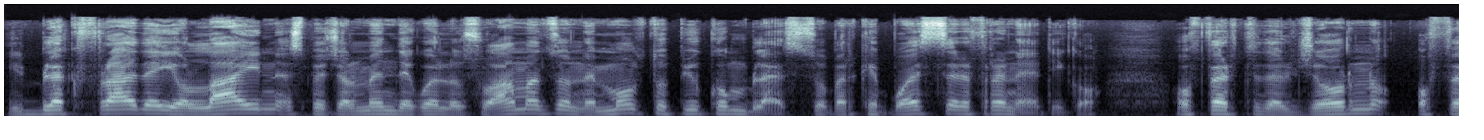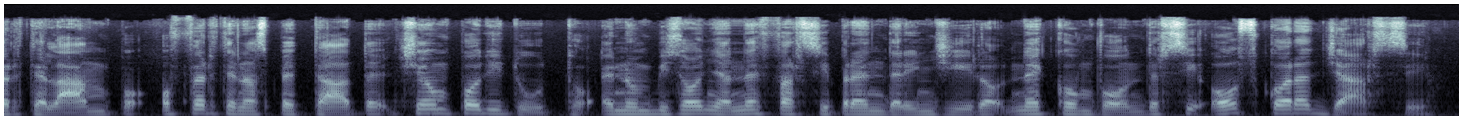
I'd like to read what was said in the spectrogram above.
Il Black Friday online, specialmente quello su Amazon, è molto più complesso perché può essere frenetico. Offerte del giorno, offerte lampo, offerte inaspettate, c'è un po' di tutto e non bisogna né farsi prendere in giro né confondersi o scoraggiarsi.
